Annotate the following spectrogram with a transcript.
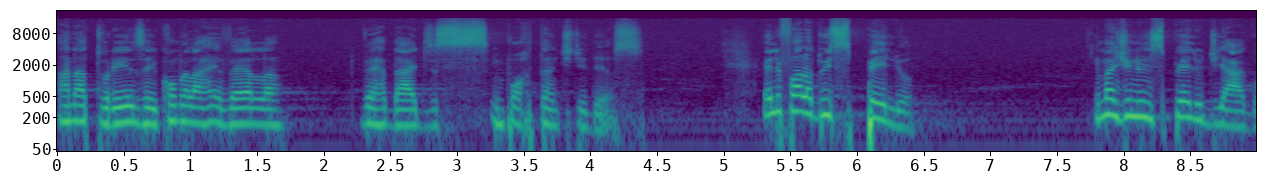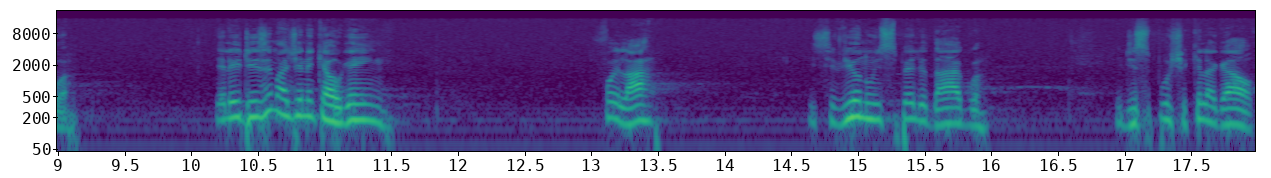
a natureza e como ela revela verdades importantes de Deus. Ele fala do espelho. Imagine um espelho de água. Ele diz: imagine que alguém foi lá e se viu num espelho d'água e disse: puxa, que legal.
